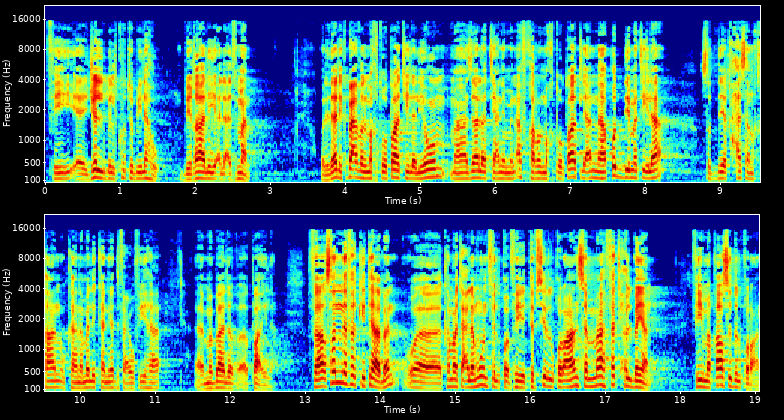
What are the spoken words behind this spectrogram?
في جلب الكتب له بغالي الأثمان. ولذلك بعض المخطوطات إلى اليوم ما زالت يعني من أفخر المخطوطات لأنها قدمت إلى صديق حسن خان وكان ملكا يدفع فيها مبالغ طائلة. فصنف كتابا وكما تعلمون في في تفسير القرآن سماه فتح البيان في مقاصد القرآن.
